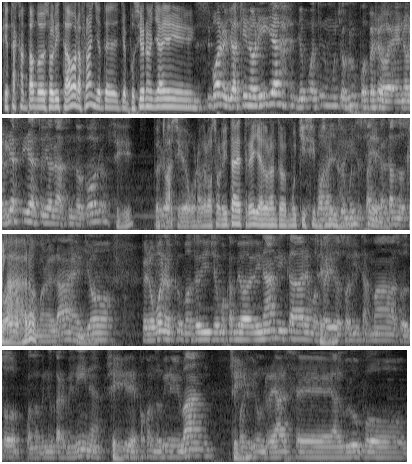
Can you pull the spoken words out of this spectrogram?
¿Qué estás cantando de solista ahora, Fran? ¿Ya te, te pusieron ya en...? Bueno, yo aquí en Orilla, yo pues, estoy en muchos grupos, pero en Orilla sí estoy ahora haciendo coros. Sí, pero, tú has sido uno de los solistas estrellas durante muchísimos Bueno, años. estuve muchos años Sí. cantando solo Claro. con Manuel Ángel, yo. Pero bueno, como te he dicho, hemos cambiado de dinámica, hemos Sí. traído solistas más, sobre todo cuando vino Carmelina Sí. y después cuando vino Iván, Sí. pues dio un realce al grupo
